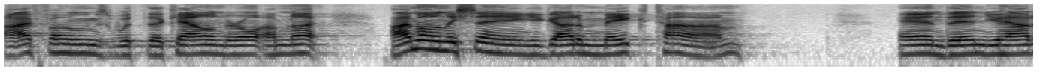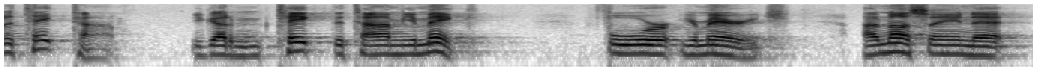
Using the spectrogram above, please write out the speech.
iPhones with the calendar on. I'm not. I'm only saying you got to make time and then you have to take time. You got to take the time you make for your marriage. I'm not saying that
